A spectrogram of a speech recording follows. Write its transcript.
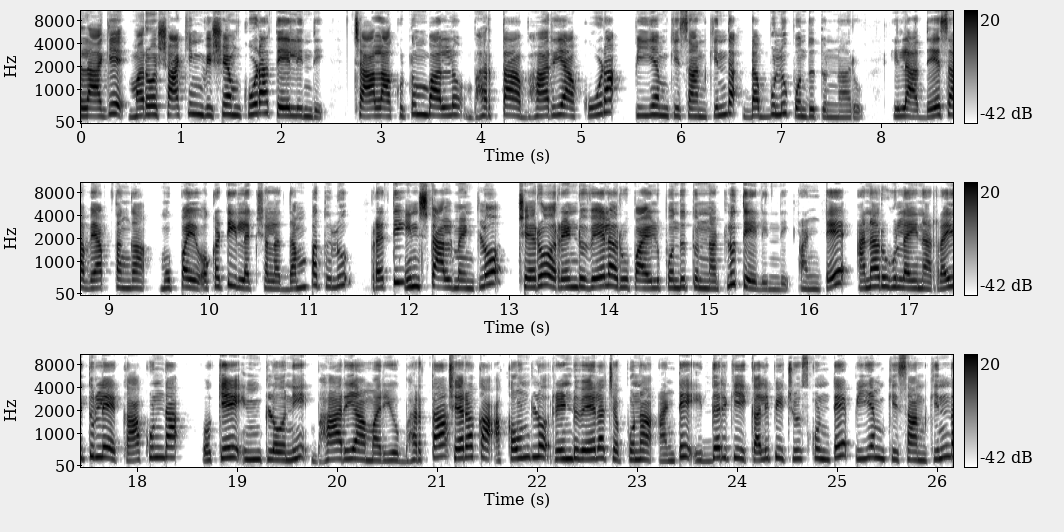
అలాగే మరో షాకింగ్ విషయం కూడా తేలింది. చాలా కుటుంబాల్లో భర్త భార్య కూడా పీఎం కిసాన్ కింద డబ్బులు పొందుతున్నారు. ఇలా దేశవ్యాప్తంగా ముప్పై ఒకటి లక్షల దంపతులు ప్రతి ఇన్స్టాల్మెంట్లో చెరో రెండు వేల రూపాయలు పొందుతున్నట్లు తేలింది. అంటే అనర్హులైన రైతులే కాకుండా ఒకే ఇంట్లోని భార్య మరియు భర్త చెరొక అకౌంట్లో రెండు వేల చొప్పున అంటే ఇద్దరికీ కలిపి చూసుకుంటే పీఎం కిసాన్ కింద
